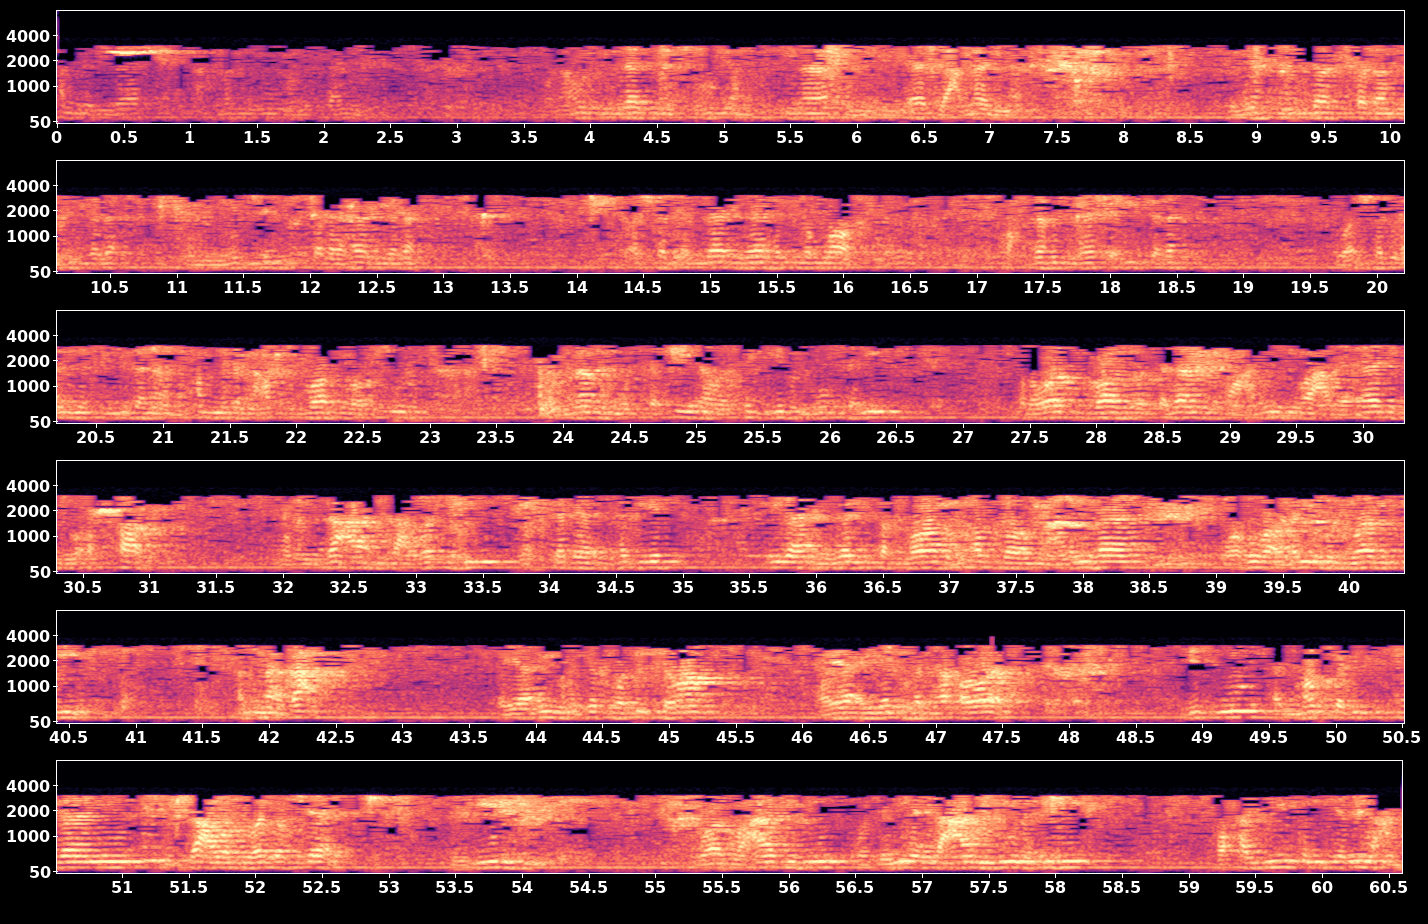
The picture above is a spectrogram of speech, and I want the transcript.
الحمد لله نحمده ونستعينه ونعوذ بالله من شرور أنفسنا ومن سيئات أعمالنا. من يهده الله فلا مضل له ومن يضلل فلا هادي له. وأشهد أن لا إله إلا الله وحده لا شريك له. وأشهد أن سيدنا محمدا عبد الله ورسوله إمام المتقين وسيد المرسلين. صلوات الله وسلامه عليه وعلى آله وأصحابه. ومن دعا بدعوته واهتدى بهديه إلى أن يرث الله الأرض ومن عليها وهو خير الوارثين. أما بعد فيا أيها الإخوة الكرام ويا أيتها الاخوات باسم المركز الإسلامي للدعوة والإرشاد مديره ودعاته وجميع العاملين به أحييكم جميعا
